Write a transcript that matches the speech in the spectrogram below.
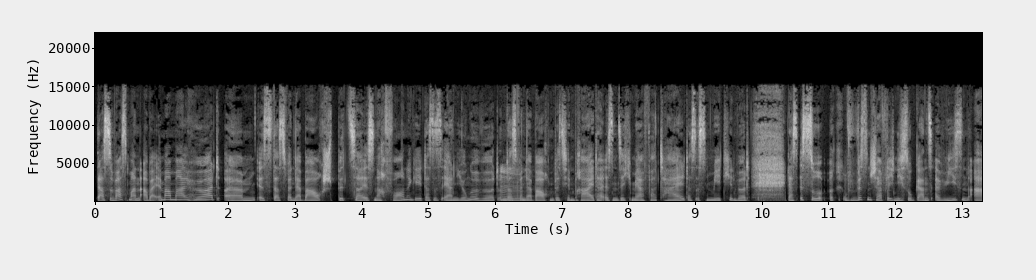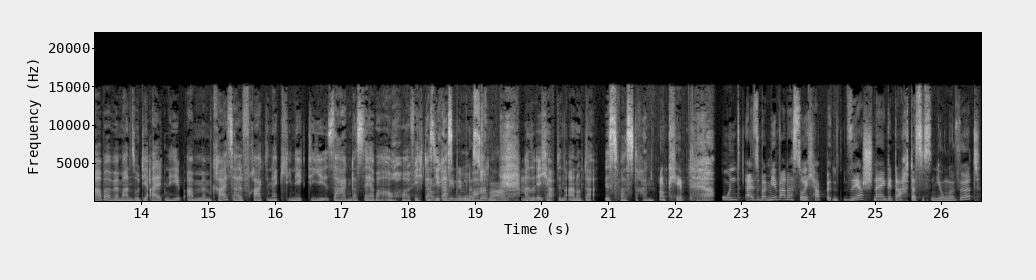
das, was man aber immer mal hört, ähm, ist, dass wenn der Bauch spitzer ist, nach vorne geht, dass es eher ein Junge wird und mhm. dass wenn der Bauch ein bisschen breiter ist und sich mehr verteilt, dass es ein Mädchen wird. Das ist so wissenschaftlich nicht so ganz erwiesen, aber wenn man so die alten Hebammen im Kreißsaal fragt in der Klinik, die sagen das selber auch häufig, dass okay, sie das beobachten. Das so also mhm. Also ich habe den Eindruck, da ist was dran. Okay. Und also bei mir war das so, ich habe sehr schnell gedacht, dass es ein Junge wird,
